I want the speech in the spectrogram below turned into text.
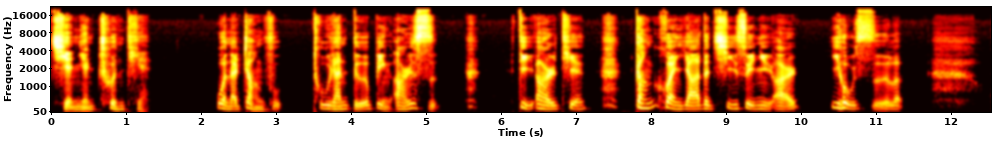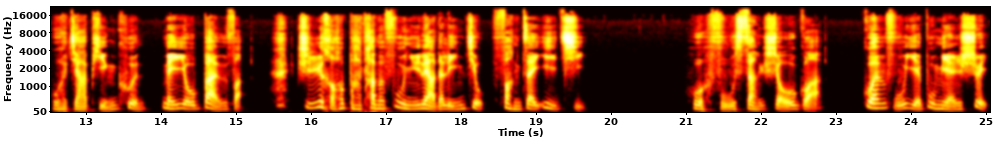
前年春天，我那丈夫突然得病而死。第二天，刚换牙的七岁女儿又死了。我家贫困，没有办法，只好把他们父女俩的灵柩放在一起。我扶丧守寡，官府也不免税。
